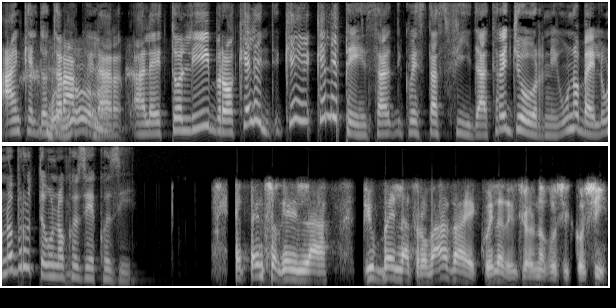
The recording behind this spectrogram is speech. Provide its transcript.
Anche il dottor buongiorno. Aquilar ha letto il libro. Che, le, che, che ne pensa di questa sfida? Tre giorni, uno bello, uno brutto e uno così e così. E penso che la più bella trovata è quella del giorno così così,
